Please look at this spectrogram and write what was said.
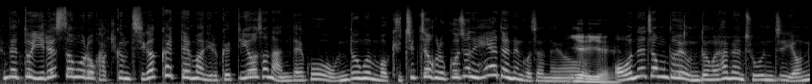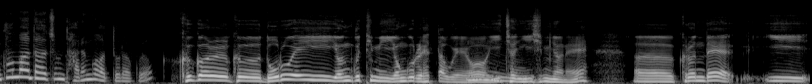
근데 또 일회성으로 가끔 지각할 때만 이렇게 뛰어서는 안 되고 운동은 뭐 규칙적으로 꾸준히 해야 되는 거잖아요. 예, 예. 어느 정도의 운동을 하면 좋은지 연구마다 좀 다른 것 같더라고요. 그걸 그 노르웨이 연구팀이 연구를 했다고 해요. 음. 2020년에. 어, 그런데 이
